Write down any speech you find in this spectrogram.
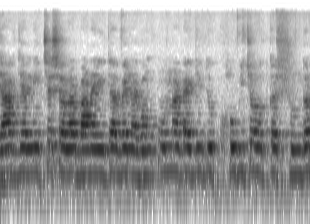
যার যেমনি ইচ্ছে সালোয়ার বানিয়ে নিতে পারবেন এবং ওড়নাটা কিন্তু খুবই চমৎকার সুন্দর।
